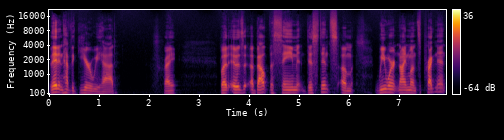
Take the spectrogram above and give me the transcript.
They didn't have the gear we had, right? But it was about the same distance. Um, we weren't nine months pregnant,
